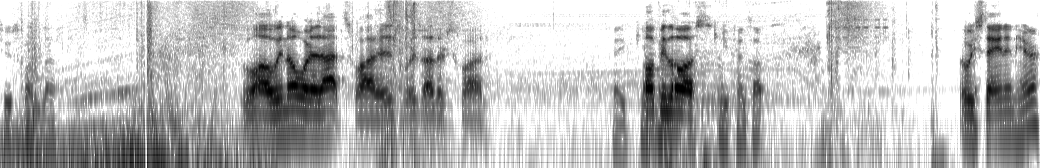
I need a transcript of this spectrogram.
Two squads left. Well, we know where that squad is. Where's the other squad? Hey, can you Oh, below us. Can you fence up Are we staying in here?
